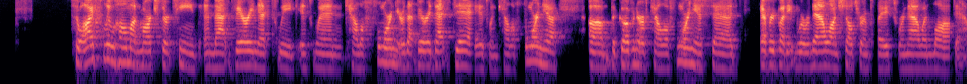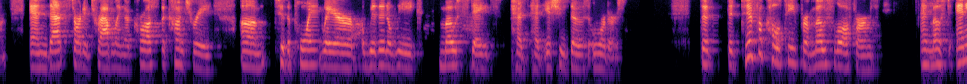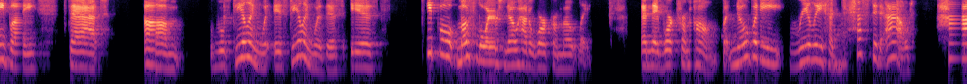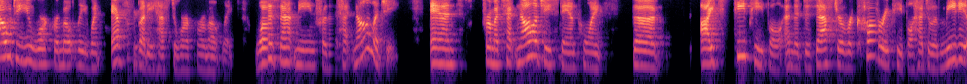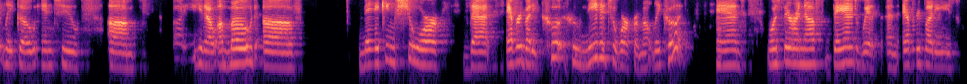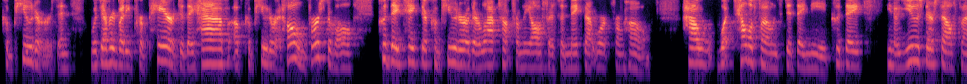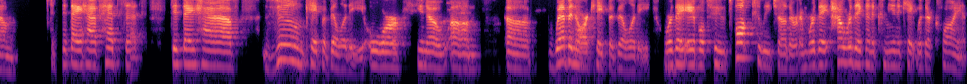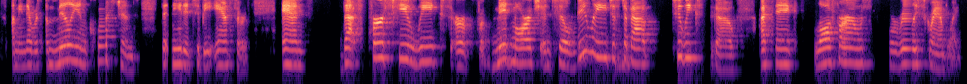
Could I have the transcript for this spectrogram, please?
So I flew home on March 13th, and that very next week is when California, or that very that day is when California, um, the governor of California said, everybody, we're now on shelter in place, we're now in lockdown. And that started traveling across the country um, to the point where within a week, most states had, had issued those orders. The, the difficulty for most law firms and most anybody that um, was dealing with is dealing with this is people most lawyers know how to work remotely and they work from home. But nobody really had tested out how do you work remotely when everybody has to work remotely? What does that mean for the technology? And from a technology standpoint, the IT people and the disaster recovery people had to immediately go into, um, you know, a mode of making sure that everybody could who needed to work remotely could and was there enough bandwidth and everybody's computers? And was everybody prepared? Did they have a computer at home? First of all could they take their computer or their laptop from the office and make that work from home? How what telephones did they need? Could they you know use their cell phone? Did they have headsets? Did they have Zoom capability or, you know, um, uh, webinar capability? Were they able to talk to each other? And were they how were they going to communicate with their clients? I mean there was a million questions that needed to be answered. And that first few weeks or mid-march until really just about two weeks ago i think law firms were really scrambling.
